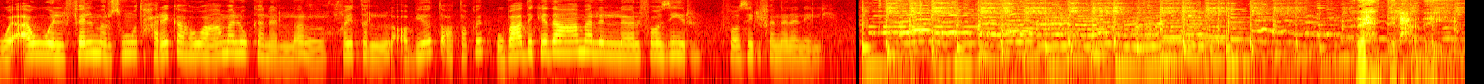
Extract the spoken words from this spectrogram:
وأول فيلم رسوم متحركة هو عمله كان ال- الخيط الأبيض أعتقد. وبعد كده عمل ال- الفوازير فوازير الفنانة نيلي. ريحة الحبايب.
